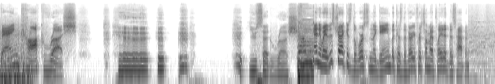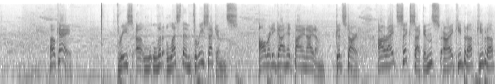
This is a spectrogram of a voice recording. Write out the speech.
Bangkok Rush. You said rush. Anyway, this track is the worst in the game because the very first time I played it, this happened. Okay. Three, uh, less than three seconds. Already got hit by an item. Good start. All right, six seconds. All right, keep it up, keep it up.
